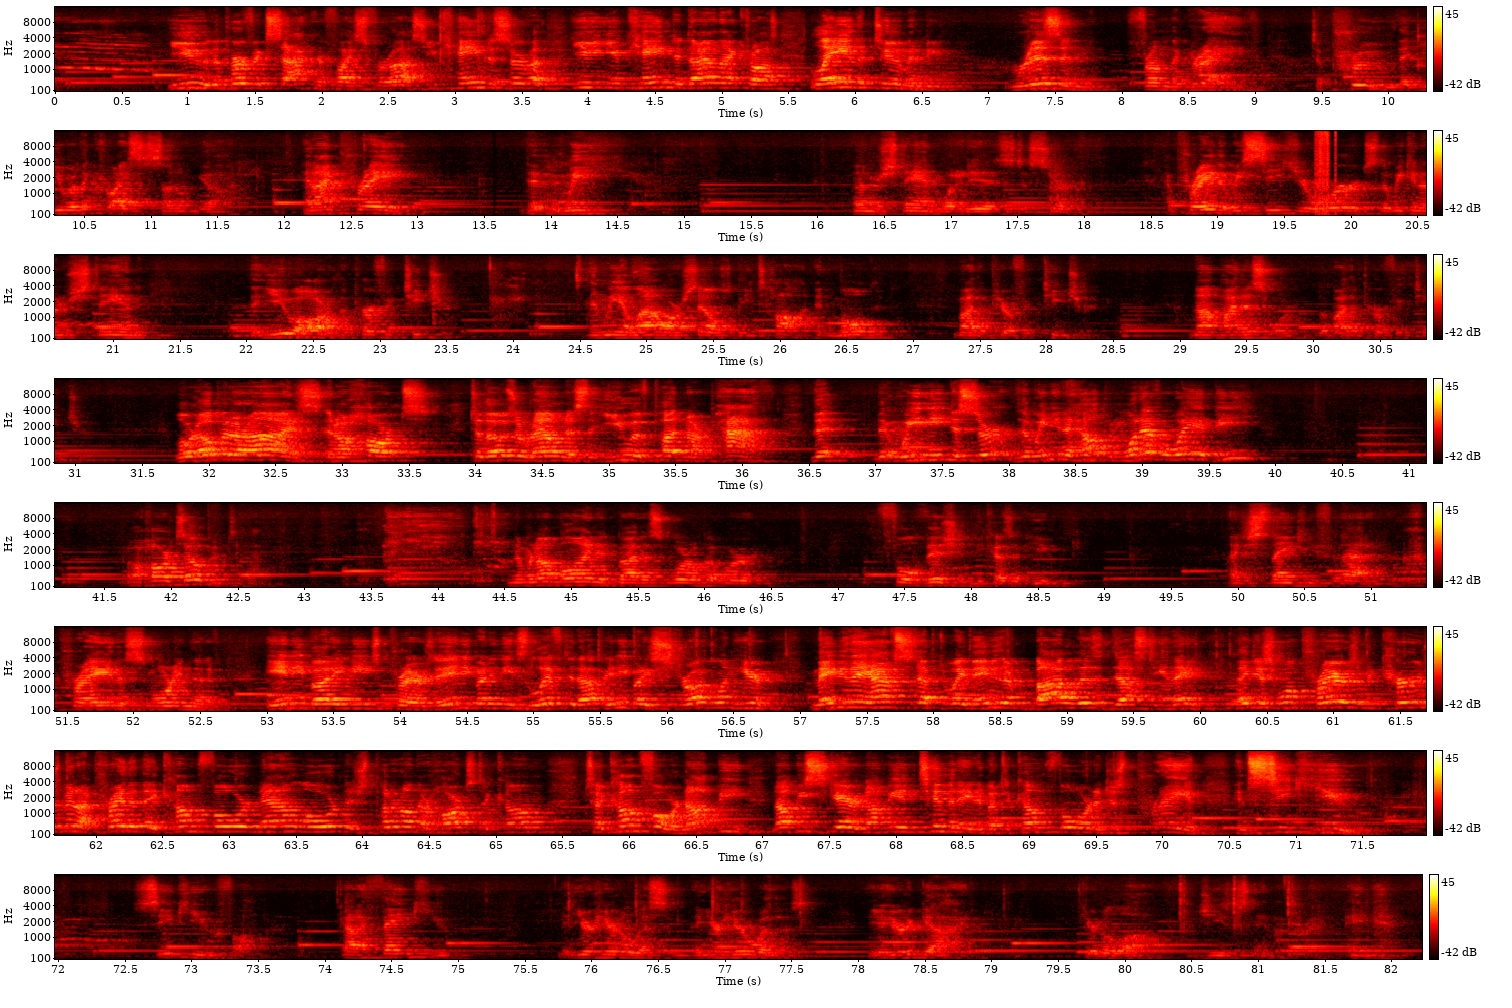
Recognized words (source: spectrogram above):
You, the perfect sacrifice for us. You came to serve us. You, you came to die on that cross, lay in the tomb, and be risen from the grave to prove that you are the Christ, the Son of God. And I pray that we understand what it is to serve. I pray that we seek your word so that we can understand that you are the perfect teacher. And we allow ourselves to be taught and molded by the perfect teacher. Not by this world, but by the perfect teacher. Lord, open our eyes and our hearts to those around us that you have put in our path that, that we need to serve, that we need to help in whatever way it be. Our hearts open to that. And then we're not blinded by this world, but we're full vision because of you. I just thank you for that. I pray this morning that if anybody needs prayers, anybody needs lifted up, anybody struggling here, maybe they have stepped away, maybe their Bible is dusty and they, they just want prayers of encouragement. I pray that they come forward now, Lord. They just put it on their hearts to come, to come forward, not be, not be scared, not be intimidated, but to come forward and just pray and, and seek you. Seek you, Father. God, I thank you that you're here to listen, that you're here with us, that you're here to guide, here to love. In Jesus' name I pray. Amen.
